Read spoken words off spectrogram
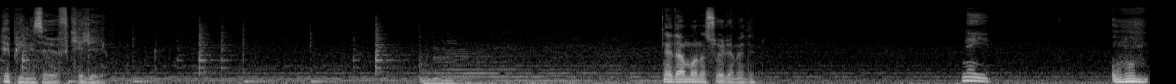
Hepinize öfkeliyim. Neden bana söylemedin? Neyi? Onun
